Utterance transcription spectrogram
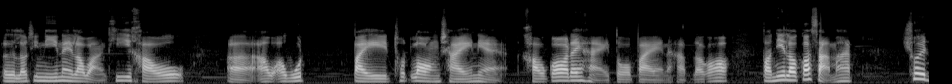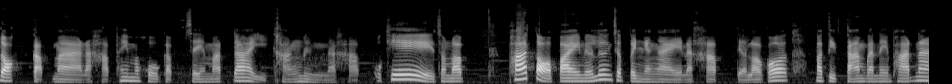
เออแล้วทีนี้ในระหว่างที่เขาเอ่อเอาอาวุธไปทดลองใช้เนี่ยเขาก็ได้หายตัวไปนะครับ แล้วก็ตอนนี้เราก็สามารถ ช่วยด็อกกลับมานะครับ ให้มาโคกับเซมัสได้อีกครั้งหนึ่งนะครับ โอเคสำหรับพาร์ทต่อไปเนื้อเรื่องจะเป็นยังไงนะครับ เดี๋ยวเราก็มาติดตามกันในพาร์ทหน้า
